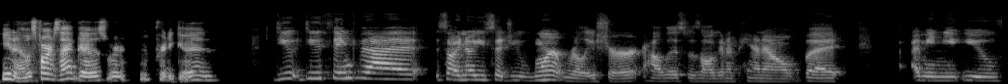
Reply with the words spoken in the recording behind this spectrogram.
you know as far as that goes we're, we're pretty good do you do you think that so i know you said you weren't really sure how this was all going to pan out but I mean, you, you've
